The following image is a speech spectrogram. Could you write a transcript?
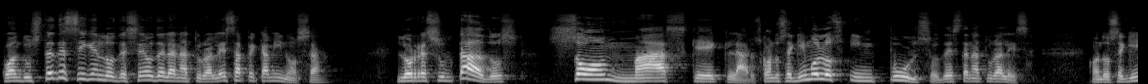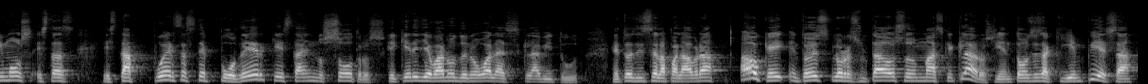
cuando ustedes siguen los deseos de la naturaleza pecaminosa, los resultados son más que claros. Cuando seguimos los impulsos de esta naturaleza, cuando seguimos estas, esta fuerza, este poder que está en nosotros, que quiere llevarnos de nuevo a la esclavitud. Entonces dice la palabra, ah, ok, entonces los resultados son más que claros. Y entonces aquí empieza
